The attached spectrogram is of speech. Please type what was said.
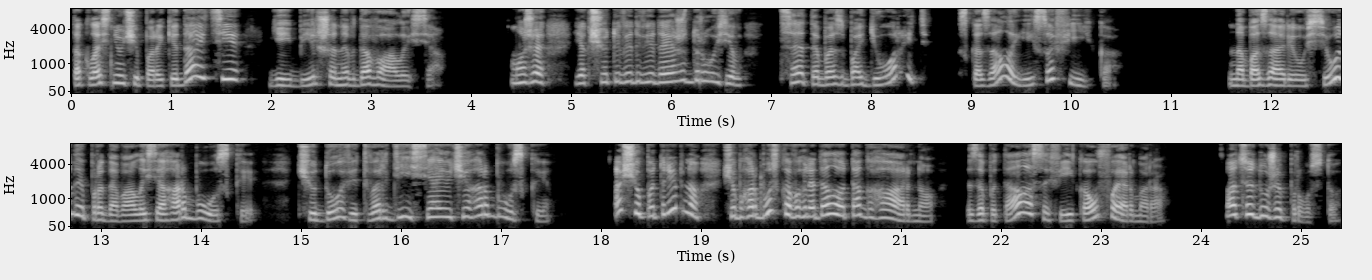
та класнючі перекидайці їй більше не вдавалися. Може, якщо ти відвідаєш друзів, це тебе збадьорить? сказала їй Софійка. На базарі усюди продавалися гарбузки, чудові, тверді, сяючі гарбузки. А що потрібно, щоб гарбузка виглядала отак гарно? запитала Софійка у фермера. А це дуже просто,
